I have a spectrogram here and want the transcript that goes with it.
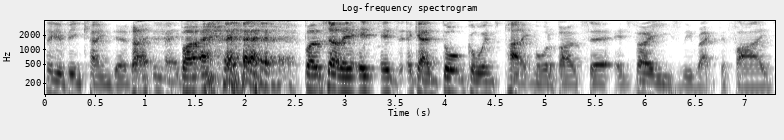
think you're being kind there, that, but but certainly it, it's again don't go into panic mode about it. It's very easily rectified.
